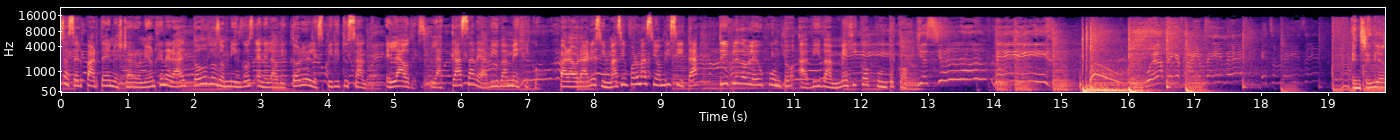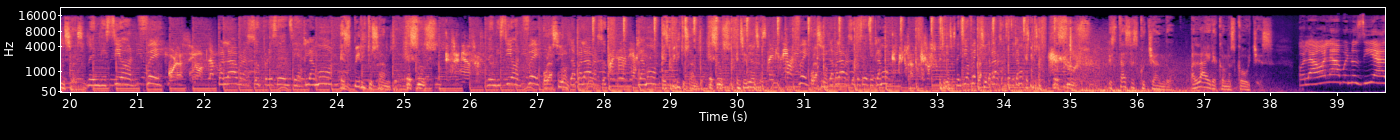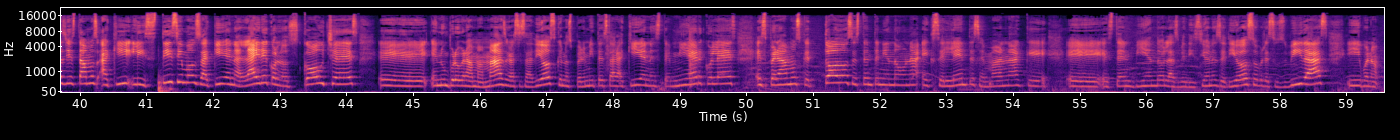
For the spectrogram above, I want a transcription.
Te invitamos a parte de nuestra reunión general todos los domingos en el Auditorio del Espíritu Santo, el Audes, la Casa de Aviva México. Para horarios y más información visita www.avivamexico.com. Enseñanzas. Bendición. Fe. Oración. La palabra. Su presencia. Clamor. Espíritu Santo. Jesús. Enseñanzas. Bendición. Fe. Oración. La palabra. Su presencia. Clamor. Espíritu Santo. Jesús. Enseñanzas. Bendición. Fe. Oración. La palabra. Su presencia. Clamor. Jesús. Bendición. Fe. La palabra. Su presencia. Clamor. Espíritu Santo. Jesús. Estás escuchando Al aire con los coaches. Hola, hola, buenos días. Ya estamos aquí listísimos, aquí en al aire con los coaches, eh, en un programa más, gracias a Dios, que nos permite estar aquí en este miércoles. Esperamos que todos estén teniendo una excelente semana, que eh, estén viendo las bendiciones de Dios sobre sus vidas. Y bueno,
